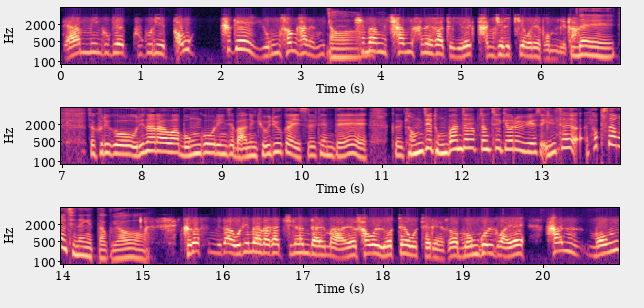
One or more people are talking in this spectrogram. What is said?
대한민국의 국군이 더욱 크게 융성하는 어. 희망찬 한 해가 되기를 간절히 기원해 봅니다. 네. 자, 그리고 우리나라와 몽골이 이제 많은 교류가 있을 텐데 그 경제 동반자 협정 체결을 위해서 1차 협상을 진행했다고요. 그렇습니다. 우리나라가 지난달 말 서울 롯데호텔에서 몽골과의 한몽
